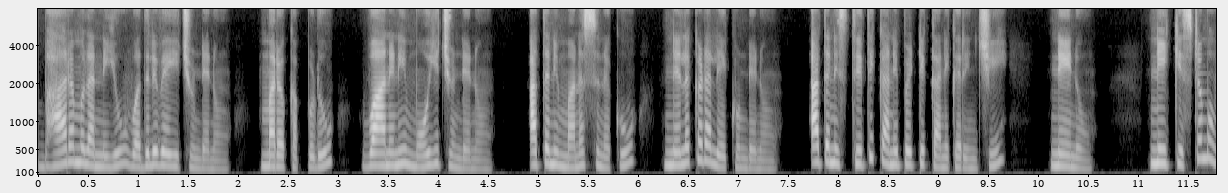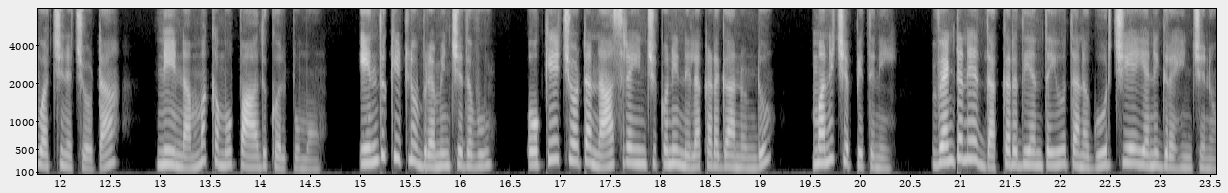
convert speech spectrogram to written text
భారములన్నీయూ వదిలివేయుచుండెను. మరొకప్పుడు వానిని మోయిచుండెను. అతని మనస్సునకు నిలకడ లేకుండెను. అతని స్థితి కనిపెట్టి కనికరించి నేను నీకిష్టము వచ్చిన చోట నీ నమ్మకము పాదుకొల్పుము. ఎందుకిట్లు భ్రమించెదవు? ఒకేచోట నాశ్రయించుకుని నిలకడగా నుండు మని చెప్పితిని వెంటనే దక్కరదియంతయు తన గూర్చియేయని గ్రహించెను.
